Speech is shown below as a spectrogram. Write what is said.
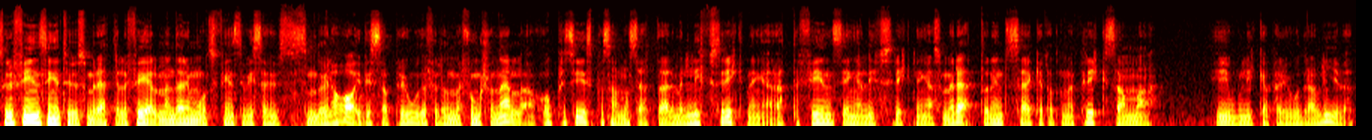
så det finns inget hus som är rätt eller fel, men däremot så finns det vissa hus som du vill ha i vissa perioder för de är funktionella. Och precis på samma sätt är det med livsriktningar, att det finns inga livsriktningar som är rätt och det är inte säkert att de är prick samma i olika perioder av livet.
